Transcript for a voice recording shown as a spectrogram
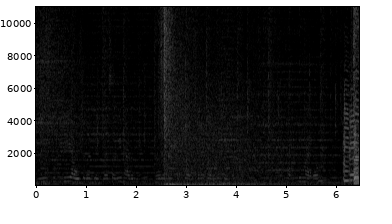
मी कुठलीही औषधं घेत नाही. सगळी मॅडमची होमिओपॅथिकची औषधं करून केली थँक्यू मॅडम.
